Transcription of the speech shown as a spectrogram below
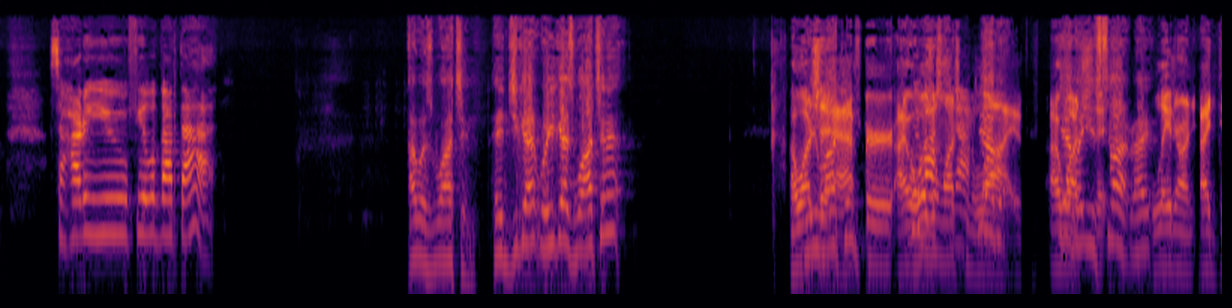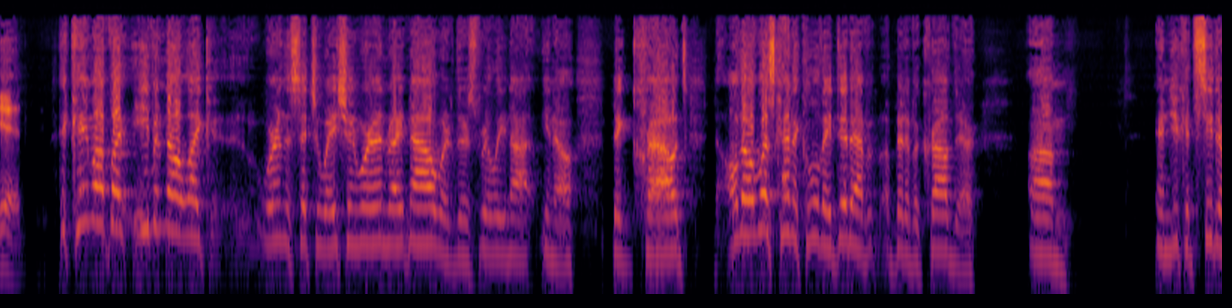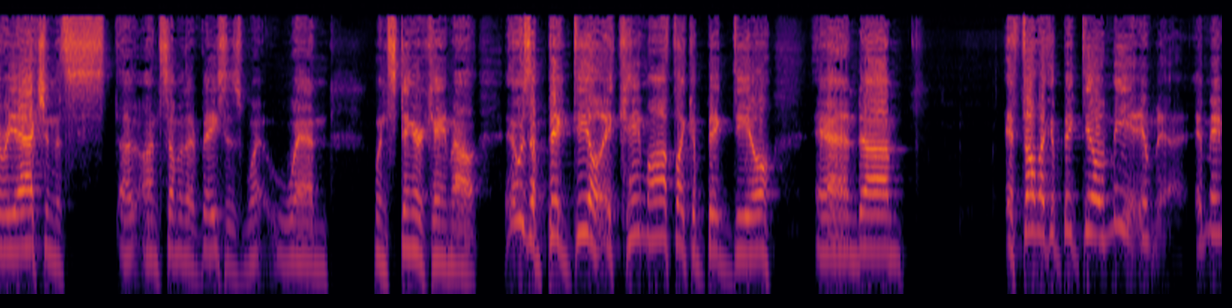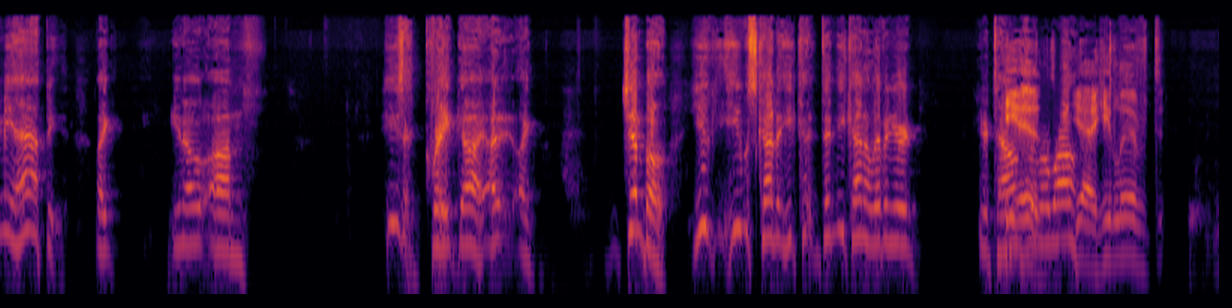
So how do you feel about that? I was watching. Hey, did you guys were you guys watching it? I watched you it watching? after. I We wasn't watched it watching Yeah, but- live. I yeah, watched but you it saw it, right? later on. I did. it came up like even though like we're in the situation we're in right now where there's really not you know big crowds. Although it was kind of cool they did have a bit of a crowd there. Um and you could see the reaction that's uh, on some of their faces when when when stinger came out. It was a big deal. It came off like a big deal. And um it felt like a big deal to me. It, it made me happy. Like you know um he's a great guy. I like Jimbo, you he was kind of he didn't he kind of live in your your town he for a little while. Yeah, he lived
